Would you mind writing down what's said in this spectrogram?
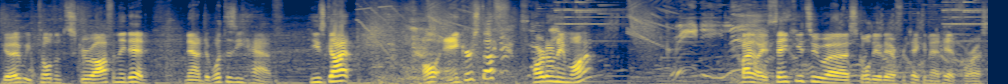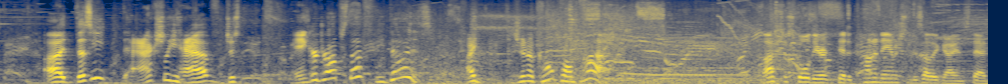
good. We told them to screw off, and they did. Now, what does he have? He's got all anchor stuff? Pardon him what? By the way, thank you to uh, Skølldir there for taking that hit for us. Uh, does he actually have just anchor drop stuff? He does. I je ne comprends pas. Last Skølldir did a ton of damage to this other guy instead.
